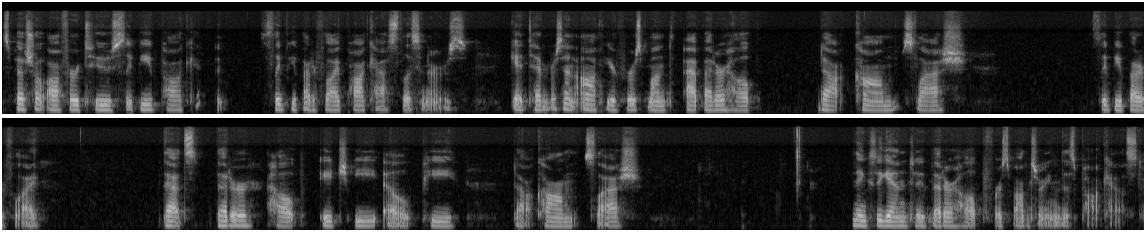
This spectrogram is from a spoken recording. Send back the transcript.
Special offer to Sleepy, Sleepy Butterfly podcast listeners. Get 10% off your first month at betterhelp.com slash sleepy butterfly. That's betterhelp, H-E-L-P dot com slash. Thanks again to BetterHelp for sponsoring this podcast.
